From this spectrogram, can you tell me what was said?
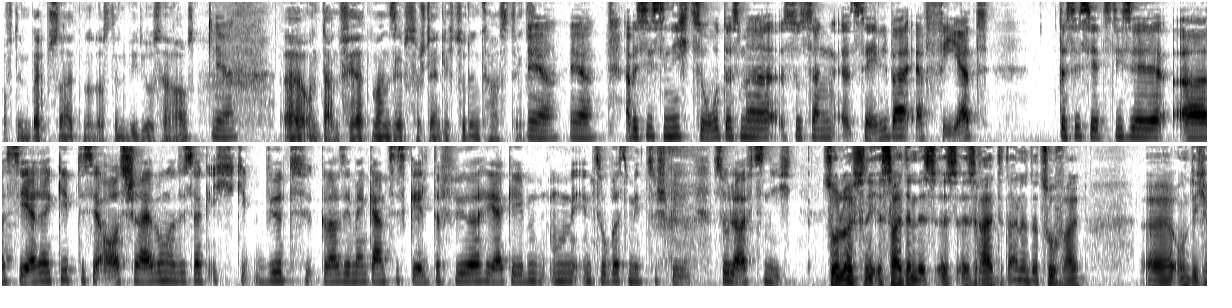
auf den Webseiten und aus den Videos heraus. ja. Äh, und dann fährt man selbstverständlich zu den Castings. Ja, ja. Aber es ist nicht so, dass man sozusagen selber erfährt, dass es jetzt diese äh, Serie gibt, diese Ausschreibung und ich sage, ich würde quasi mein ganzes Geld dafür hergeben, um in sowas mitzuspielen. So läuft es nicht. So läuft es nicht, es sei denn, es, es, es reitet einen der Zufall. Äh, und ich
